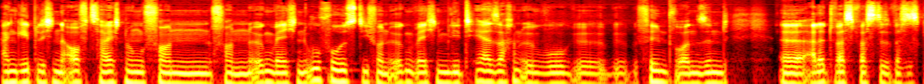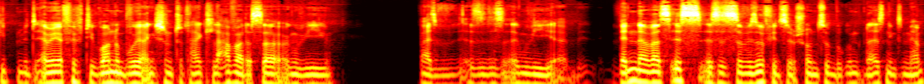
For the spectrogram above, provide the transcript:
angeblichen Aufzeichnungen von, von irgendwelchen UFOs, die von irgendwelchen Militärsachen irgendwo ge, ge, gefilmt worden sind. Äh, alles, was, was, was es gibt mit Area 51, obwohl ja eigentlich schon total klar war, dass da irgendwie, also, also das irgendwie, äh, wenn da was ist, ist es sowieso viel zu, schon zu berühmt, da ist nichts mehr.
